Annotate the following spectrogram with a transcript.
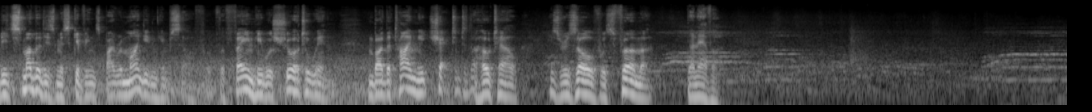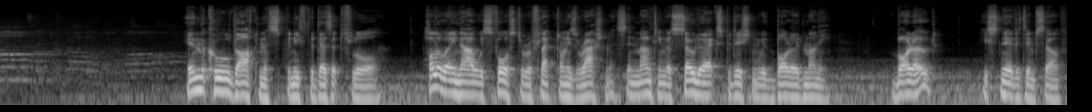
but he'd smothered his misgivings by reminding himself of the fame he was sure to win, and by the time he checked into the hotel, his resolve was firmer than ever. In the cool darkness beneath the desert floor, Holloway now was forced to reflect on his rashness in mounting a solo expedition with borrowed money. Borrowed? He sneered at himself.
